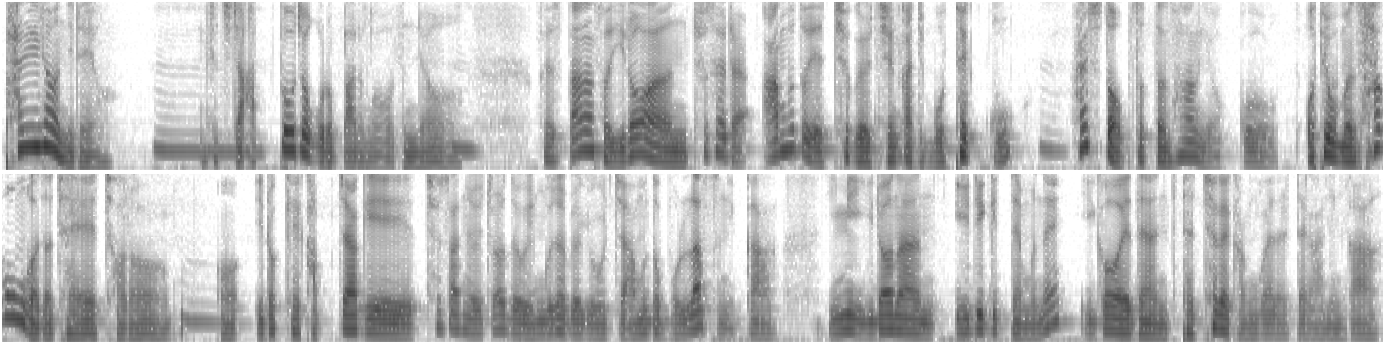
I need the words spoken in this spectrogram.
8년이래요. 음. 이게 진짜 압도적으로 빠른 거거든요. 음. 그래서 따라서 이러한 추세를 아무도 예측을 지금까지 못했고 음. 할 수도 없었던 상황이었고 어떻게 보면 사고인 거죠 재해처럼 음. 어, 이렇게 갑자기 출산율이 줄어들고 인구 절벽이 올지 아무도 몰랐으니까 이미 일어난 일이기 때문에 이거에 대한 대책을 강구해야 될 때가 아닌가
